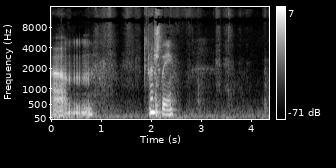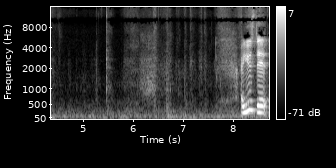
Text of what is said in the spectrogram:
Um, actually, I used it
